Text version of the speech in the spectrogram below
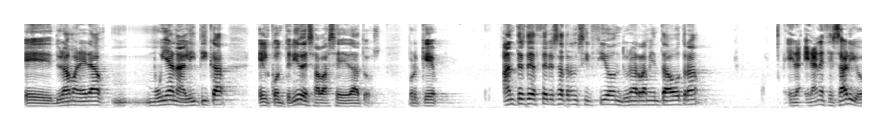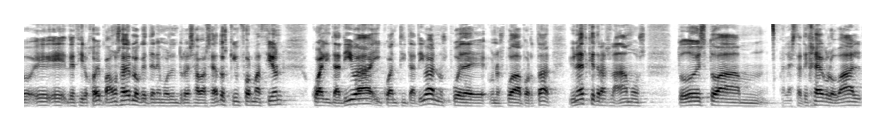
eh, de una manera muy analítica el contenido de esa base de datos. Porque antes de hacer esa transición de una herramienta a otra, era, necesario eh, eh, decir, joder, vamos a ver lo que tenemos dentro de esa base de datos, qué información cualitativa y cuantitativa nos puede, nos puede aportar. Y una vez que trasladamos todo esto a, la estrategia global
